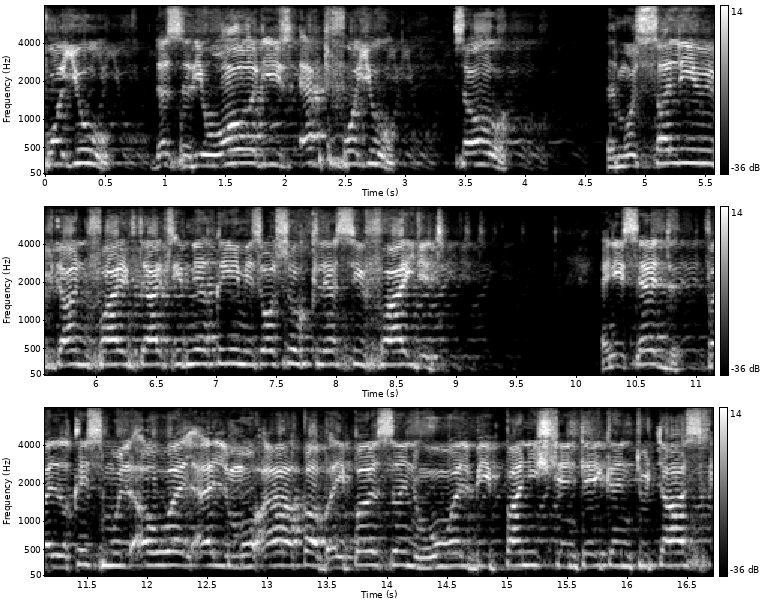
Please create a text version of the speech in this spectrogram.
for you. This reward is apt for you. So, Musalli, we've done five types. Ibn al-Qayyim has also classified it. And he said, فَالْقِسْمُ الْأَوَّلِ الْمُعَاقَبِ A person who will be punished and taken to task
